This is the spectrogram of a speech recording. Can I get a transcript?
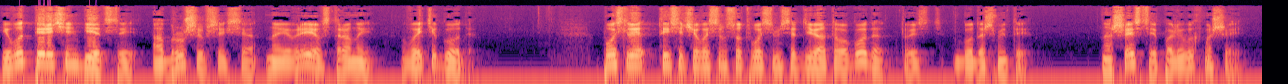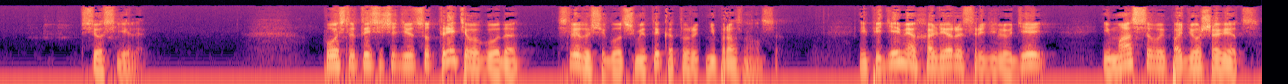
И вот перечень бедствий, обрушившихся на евреев страны в эти годы. После 1889 года, то есть года Шмиты, нашествие полевых мышей – все съели. После 1903 года, следующий год Шмиты, который не праздновался, эпидемия холеры среди людей и массовый падеж овец.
